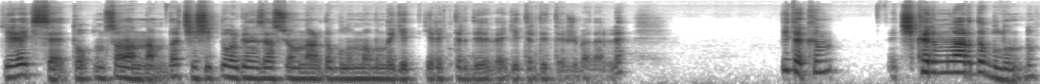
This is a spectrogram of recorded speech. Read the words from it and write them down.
gerekse toplumsal anlamda çeşitli organizasyonlarda bulunmamın da gerektirdiği ve getirdiği tecrübelerle bir takım çıkarımlarda bulundum.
